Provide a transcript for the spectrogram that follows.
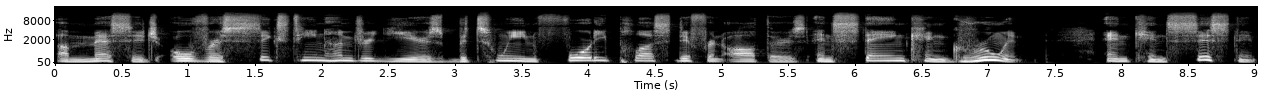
a message over 1600 years between 40 plus different authors and staying congruent and consistent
